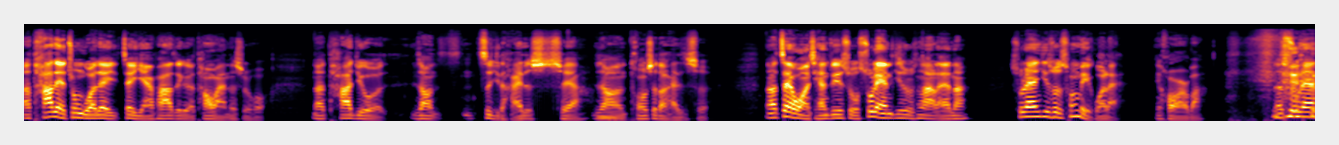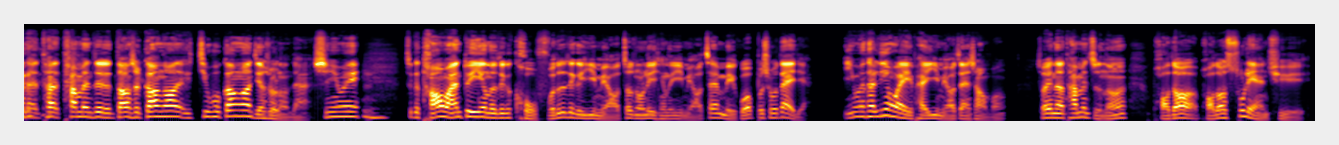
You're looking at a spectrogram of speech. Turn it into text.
那他在中国在在研发这个糖丸的时候，那他就让自己的孩子吃呀，让同事的孩子吃。那再往前追溯，苏联的技术从哪来呢？苏联技术从美国来，你好玩吧？那苏联的他他们这个当时刚刚几乎刚刚结束冷战，是因为嗯这个糖丸对应的这个口服的这个疫苗，这种类型的疫苗，在美国不受待见，因为它另外一派疫苗占上风，所以呢，他们只能跑到跑到苏联去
